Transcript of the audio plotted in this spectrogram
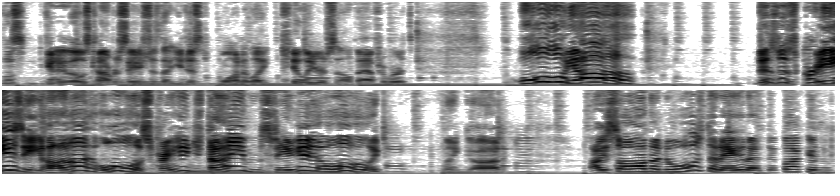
let's get into those conversations that you just want to like kill yourself afterwards. Oh yeah, this is crazy, huh? Oh, strange times. Oh, my god. I saw on the news today that the fucking,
